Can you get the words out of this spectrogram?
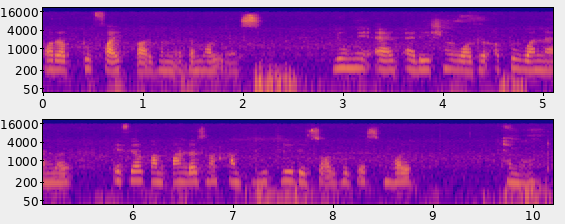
or up to 5 carbon atom or less. You may add additional water up to 1 ml if your compound does not completely dissolve with a small amount.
